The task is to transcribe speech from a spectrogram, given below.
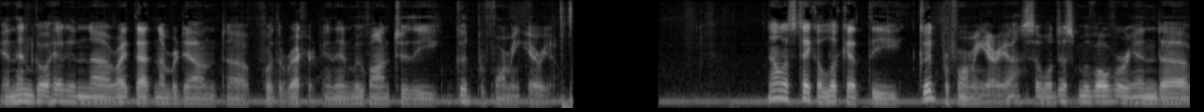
and then go ahead and uh, write that number down uh, for the record and then move on to the good performing area. Now let's take a look at the good performing area. So we'll just move over and uh,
